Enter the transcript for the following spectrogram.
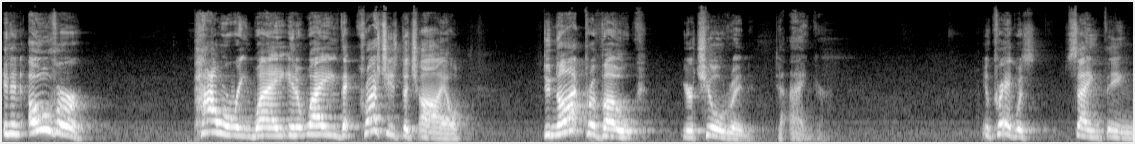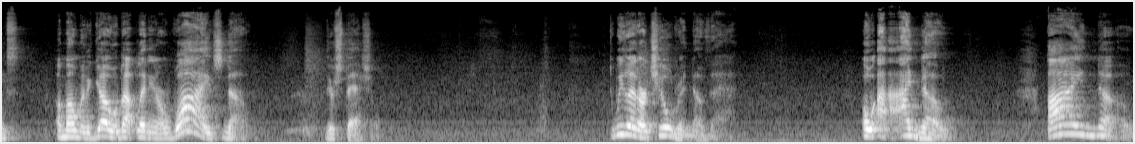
in an over empowering way, in a way that crushes the child, do not provoke your children to anger. You know, Craig was saying things a moment ago about letting our wives know they're special. Do we let our children know that? Oh, I, I know. I know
